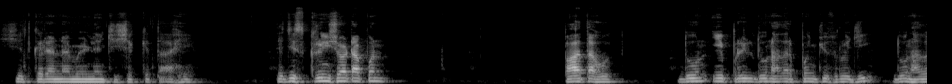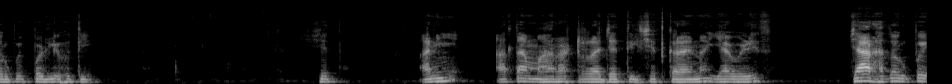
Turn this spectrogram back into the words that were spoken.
शेतकऱ्यांना मिळण्याची शक्यता आहे. त्याची स्क्रीनशॉट आपण पाहत आहोत. दोन एप्रिल दोन हजार पंचवीस रोजी दोन हजार रुपये पडले होते. शेत आणि आता महाराष्ट्र राज्यातील शेतकऱ्यांना यावेळेस चार हजार रुपये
